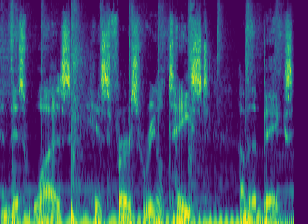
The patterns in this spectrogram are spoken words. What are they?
And this was his first real taste of the bigs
